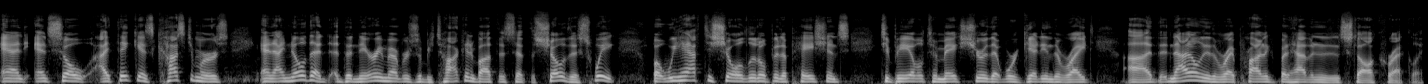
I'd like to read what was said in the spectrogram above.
And and so I think as customers, and I know that the NARI members will be talking about this at the show this week, but we have to show a little bit of patience to be able to make sure that we're getting the right, uh, not only the right product, but having it installed correctly.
